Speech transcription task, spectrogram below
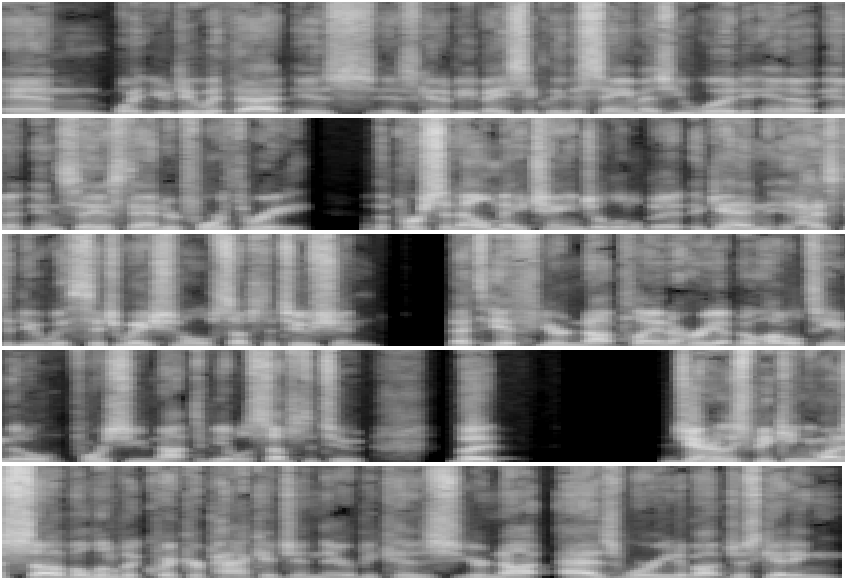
And what you do with that is is going to be basically the same as you would in a in a, in say a standard four three. The personnel may change a little bit. Again, it has to do with situational substitution that's if you're not playing a hurry up, no huddle team that'll force you not to be able to substitute. But generally speaking, you want to sub a little bit quicker package in there because you're not as worried about just getting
